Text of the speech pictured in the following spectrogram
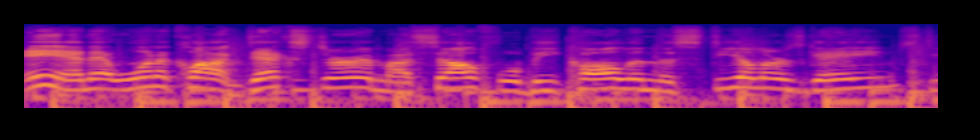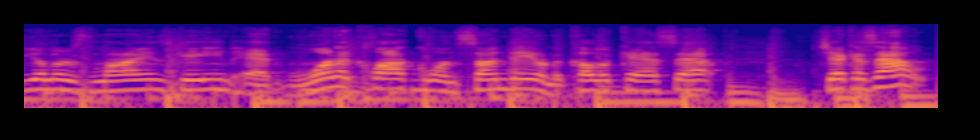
And at one o'clock, Dexter and myself will be calling the Steelers game, Steelers Lions game at one o'clock on Sunday on the Colorcast app. Check us out.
